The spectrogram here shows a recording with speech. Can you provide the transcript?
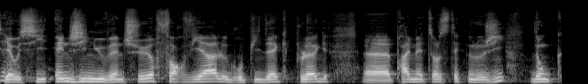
Il y a aussi Engie New Venture, Forvia, le groupe IDEC, Plug, euh, Prime Metals Technology. Donc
